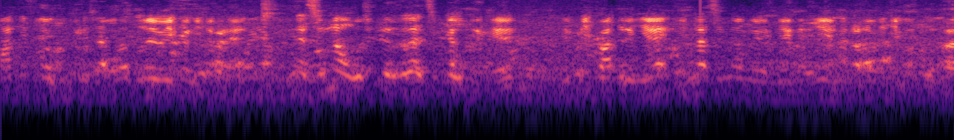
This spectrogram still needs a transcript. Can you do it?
மதிமுக கூட்டணி சார்பாக துணை வைக்க நிற்கிறாங்க இந்த சின்னம் ஒதுக்குறதுல சிக்கல் இருக்கு. எப்படி பாக்குறீங்க? என்ன சின்னம் கேட்குறீங்க என்ன நடவடிக்கை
